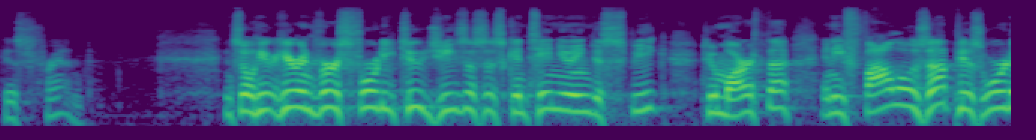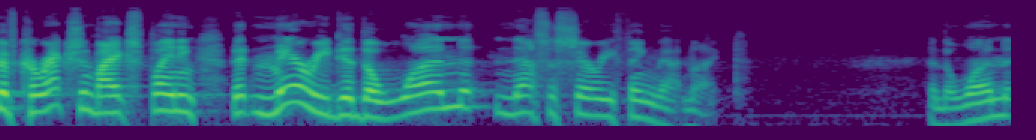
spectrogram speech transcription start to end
his friend. And so here, here in verse 42, Jesus is continuing to speak to Martha, and he follows up his word of correction by explaining that Mary did the one necessary thing that night. And the one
